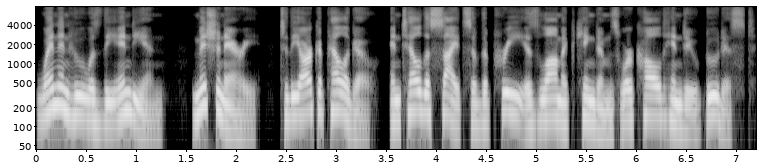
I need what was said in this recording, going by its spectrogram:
When and who was the Indian missionary to the archipelago, until the sites of the pre-Islamic kingdoms were called Hindu, Buddhist.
